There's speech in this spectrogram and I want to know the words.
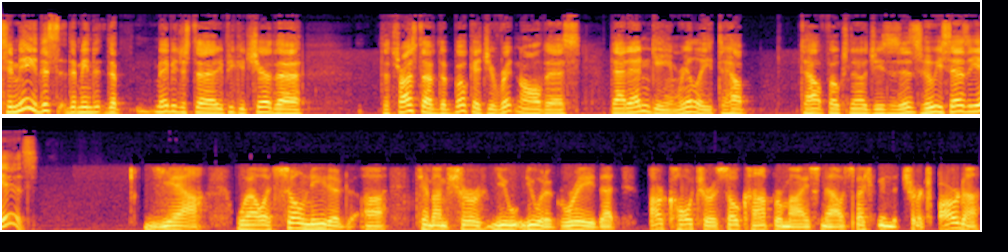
to me, this I mean, the, the maybe just uh, if you could share the the thrust of the book as you've written all this, that end game really to help to help folks know Jesus is who he says he is. Yeah, well, it's so needed, uh, Tim. I'm sure you you would agree that our culture is so compromised now, especially in the church. Barna,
